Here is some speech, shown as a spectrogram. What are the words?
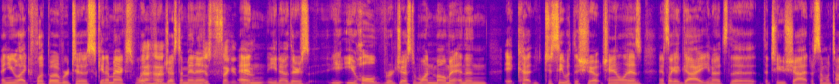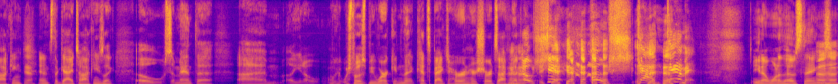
and you like flip over to Skinamax flick Uh-huh. for just a minute, Just a second, and you know there's you, you hold for just one moment and then it cut to see what the show channel is. And it's like a guy, you know, it's the the two shot of someone talking, Yeah. and it's the guy talking. He's like, "Oh, Samantha." Um, uh, you know, we- we're supposed to be working, and then it cuts back to her and her shirt's off. And you're like, oh shit! oh, sh- god damn it! You know, one of those things. Uh-huh.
